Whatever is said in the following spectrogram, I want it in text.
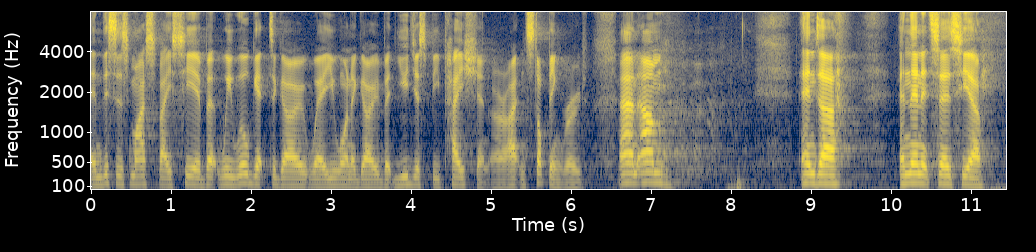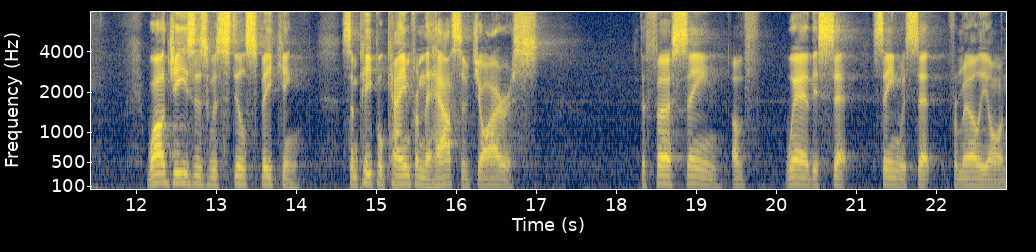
and this is my space here, but we will get to go where you want to go. But you just be patient, all right? And stop being rude. And, um, and, uh, and then it says here, while Jesus was still speaking, some people came from the house of Jairus the first scene of where this set scene was set from early on.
